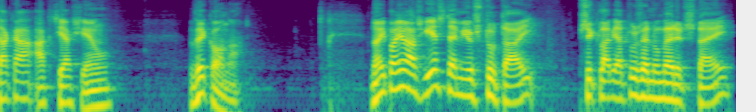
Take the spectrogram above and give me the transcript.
taka akcja się wykona. No i ponieważ jestem już tutaj przy klawiaturze numerycznej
